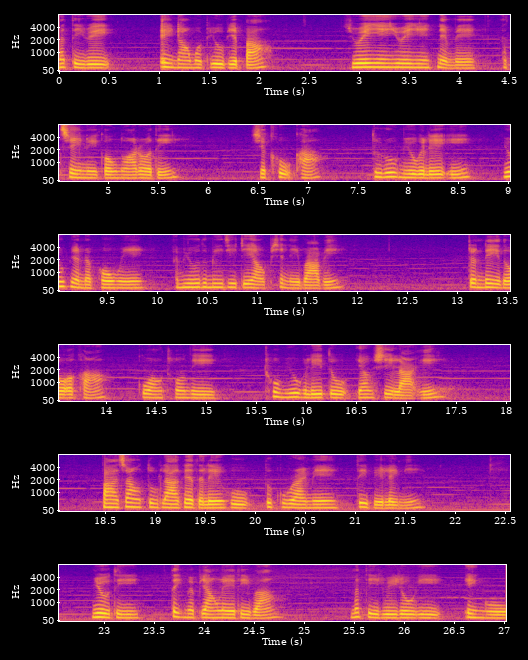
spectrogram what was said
မတီရီ အိမ်အောင်မပြူဖြစ်ပါရွေးရင်ရွေးရင်နှင့်ပဲအချိန်တွေကုန်သွားတော့သည်ယခုအခါသူတို့မျိုးကလေးဤမြို့ပြန်နှဖုံးဝင် အမျိုးသမီးကြီးတယောက်ဖြစ်နေပါပြီတနေ့သောအခါကိုအောင်ထွန်းသည်ထိုမျိုးကလေးသို့ရောက်ရှိလာ၏ဘာကြောင့်သူလာခဲ့သလဲဟု သူကိုယ်တိုင်ပင်သိပေလိမ့်မည်မြို့သည်တိတ်မပြောင်းလဲသေးပါမတီရီတို့၏အိမ်ကို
